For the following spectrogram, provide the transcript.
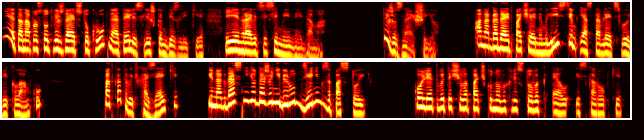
Нет, она просто утверждает, что крупные отели слишком безликие, и ей нравятся семейные дома. Ты же знаешь ее. Она гадает по чайным листьям и оставляет свою рекламку, подкатывает хозяйки. Иногда с нее даже не берут денег за постой. Колет вытащила пачку новых листовок «Л» из коробки —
